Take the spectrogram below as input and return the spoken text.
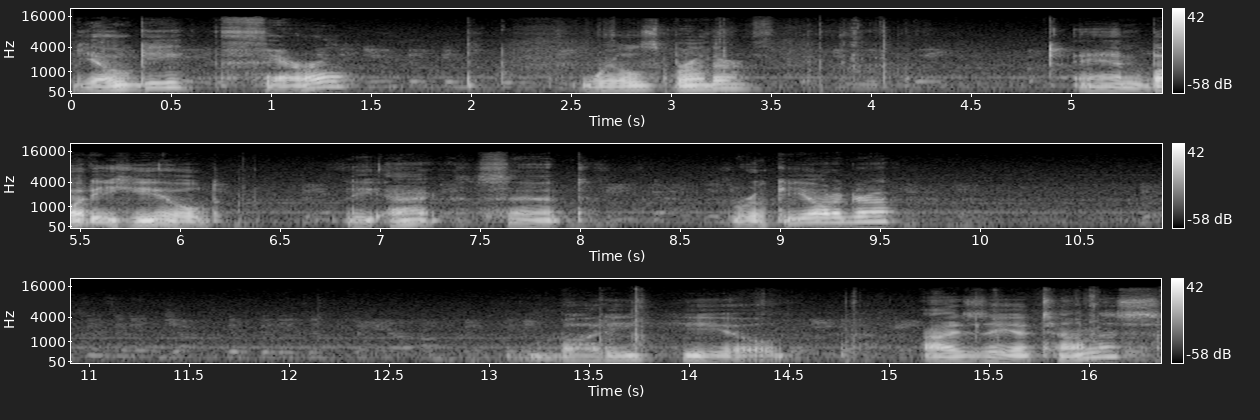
Yogi Ferrell, Will's brother, and Buddy Hield, the accent rookie autograph. Buddy Hield, Isaiah Thomas,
